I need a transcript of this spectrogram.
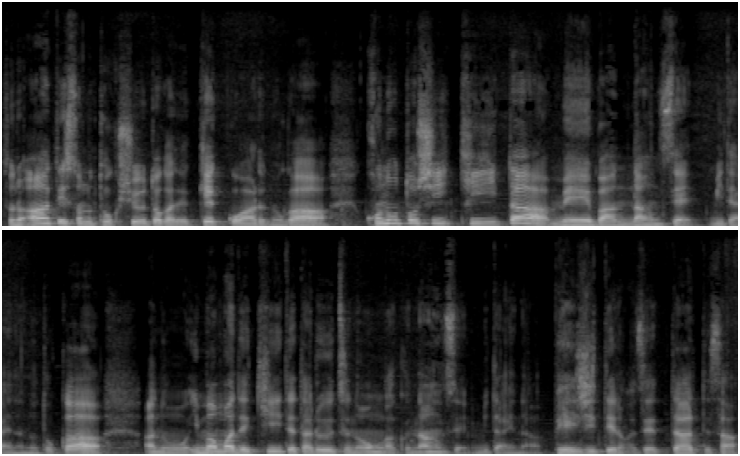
そのアーティストの特集とかで結構あるのがこの年聴いた名盤何選みたいなのとかあの今まで聴いてたルーツの音楽何選みたいなページっていうのが絶対あってさ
